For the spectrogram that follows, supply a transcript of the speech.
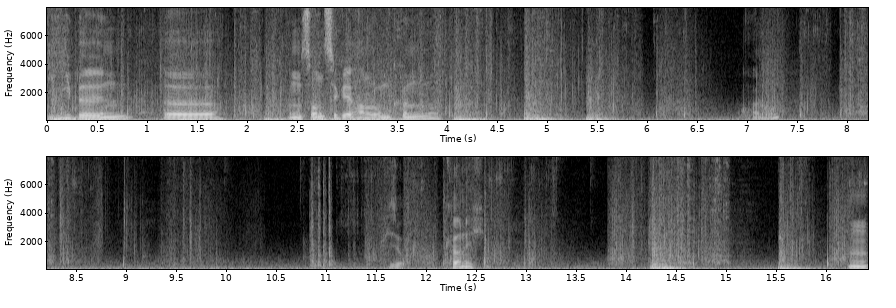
Dieben äh, und sonstige Halunken. Hallo? Wieso kann ich... Hm.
